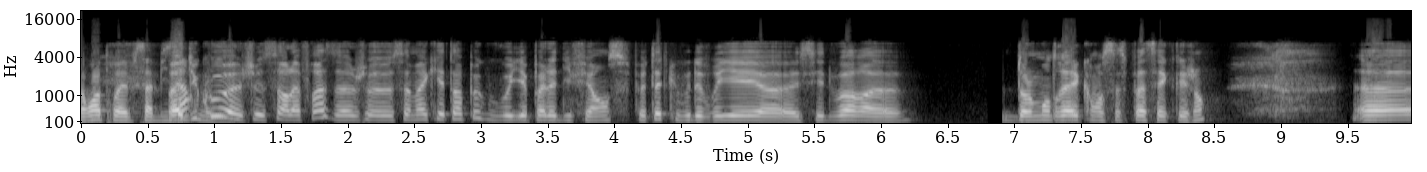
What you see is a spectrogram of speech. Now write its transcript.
droit de trouver ça bizarre. Bah, du coup, euh, je sors la phrase, euh, je, ça m'inquiète un peu que vous voyez pas la différence. Peut-être que vous devriez euh, essayer de voir euh, dans le monde réel comment ça se passe avec les gens. Euh,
